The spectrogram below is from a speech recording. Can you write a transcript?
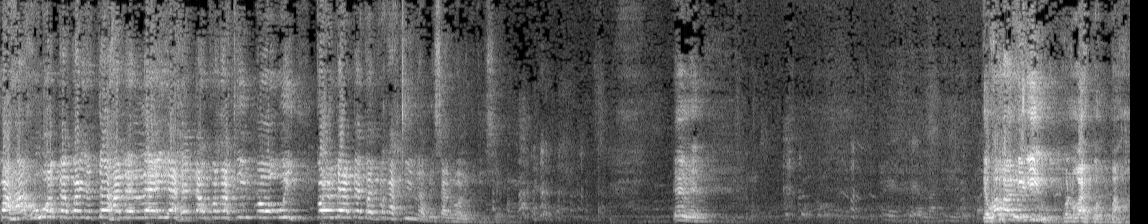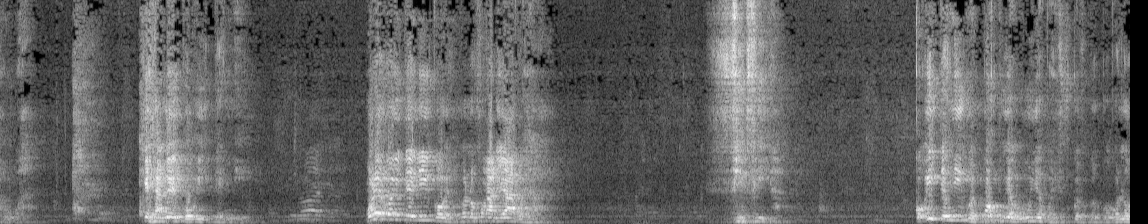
mahahua pepaia tahaneleia he tau pakakimoui kolmea pepai pakakina beisa nuar kitisema Amen. Te wanga ni riu, kono ai po mahua. Ke hange ko i te ni. Mole ko i te ni koe, kono whakari awe ha. Fifia. Ko i te ni koe, popu ia uia koe, kono,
